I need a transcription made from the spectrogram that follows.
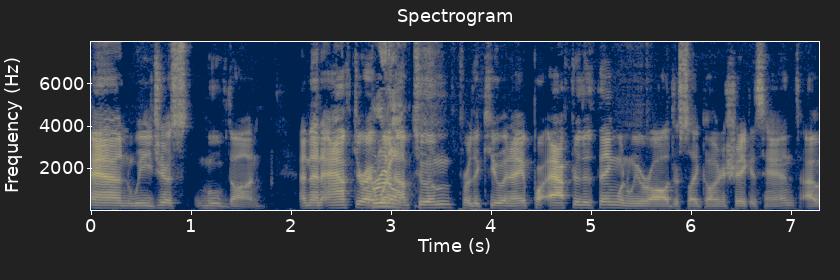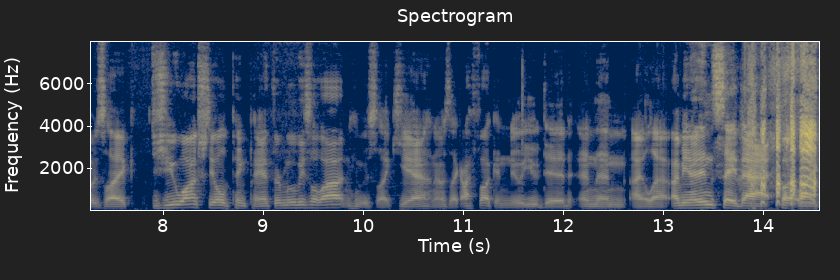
and we just moved on. And then after I Brutal. went up to him for the Q and A part, after the thing when we were all just like going to shake his hand, I was like, "Did you watch the old Pink Panther movies a lot?" And he was like, "Yeah." And I was like, "I fucking knew you did." And then I laughed. I mean, I didn't say that, but like.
